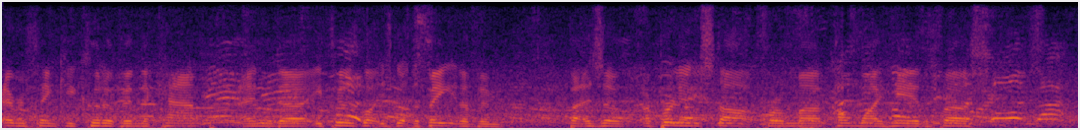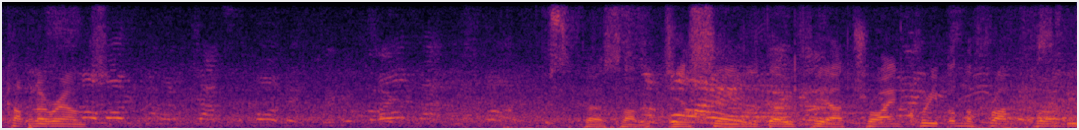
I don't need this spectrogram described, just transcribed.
everything he could have in the camp, and uh, he feels like he's got the beating of him. But it's a, a brilliant start from uh, Conway here, the first couple of rounds. First time I've just seen Udofia try and creep on the front foot be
